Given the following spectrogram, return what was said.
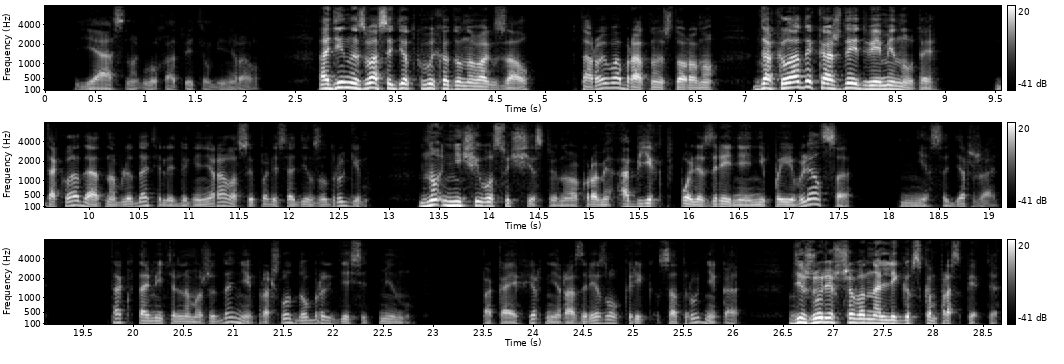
— Ясно, — глухо ответил генерал. — Один из вас идет к выходу на вокзал, второй в обратную сторону — Доклады каждые две минуты. Доклады от наблюдателей для генерала сыпались один за другим. Но ничего существенного, кроме объект в поле зрения не появлялся, не содержали. Так в томительном ожидании прошло добрых десять минут, пока эфир не разрезал крик сотрудника, дежурившего на Лиговском проспекте.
